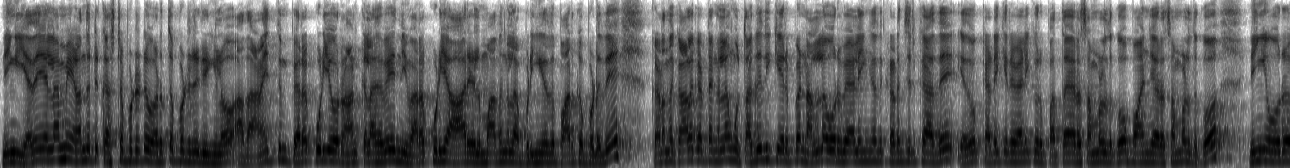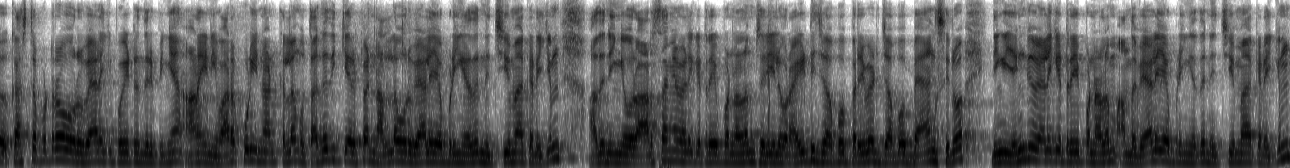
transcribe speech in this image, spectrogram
நீங்கள் எதையெல்லாமே இழந்துட்டு கஷ்டப்பட்டுட்டு வருத்தப்பட்டு இருக்கீங்களோ அது அனைத்தும் பெறக்கூடிய ஒரு நாட்களாகவே நீ வரக்கூடிய ஆறு ஏழு மாதங்கள் அப்படிங்கிறது பார்க்கப்படுது. கடந்த காலகட்டங்களில் உங்கள் தகுதிக்கேற்ப நல்ல ஒரு வேலைங்கிறது கிடைச்சிருக்காது. ஏதோ கிடைக்கிற வேலைக்கு ஒரு பத்தாயிரம் சம்பளத்துக்கோ பாஞ்சாயிரம் சம்பளத்துக்கோ நீங்கள் ஒரு கஷ்டப்படுற ஒரு வேலைக்கு போயிட்டு இருந்திருப்பீங்க. ஆனால் இனி வரக்கூடிய நாட்களில் உங்கள் தகுதிக்கேற்ப நல்ல ஒரு வேலை அப்படிங்கிறது நிச்சயமாக கிடைக்கும். அது நீங்கள் ஒரு அரசாங்க வேலைக்கு ட்ரை பண்ணாலும் சரி இல்லை ஒரு ஐடி ஜாபோ ப்ரைவேட் ஜாபோ பேங்க்ஸிலோ நீங்கள் எங்கே வேலைக்கு ட்ரை பண்ணாலும் அந்த வேலை அப்படிங்கிறது நிச்சயமாக கிடைக்கும்.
